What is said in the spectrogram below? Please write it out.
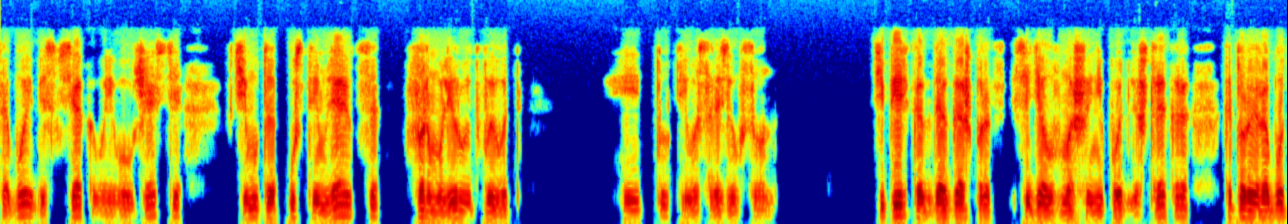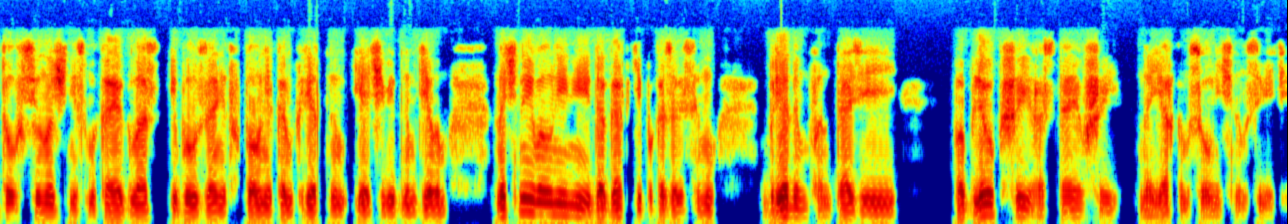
собой, без всякого его участия, к чему-то устремляются, формулируют вывод. И тут его сразил сон. Теперь, когда Гашпорт сидел в машине подле Штрекера, который работал всю ночь, не смыкая глаз, и был занят вполне конкретным и очевидным делом, ночные волнения и догадки показались ему бредом, фантазией, поблекшей, растаявшей на ярком солнечном свете.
